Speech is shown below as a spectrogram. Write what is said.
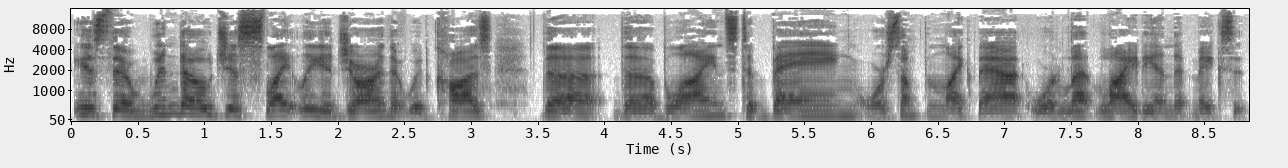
Is the window just slightly ajar that would cause the the blinds to bang or something like that or let light in that makes it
